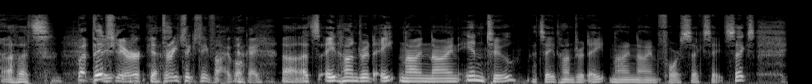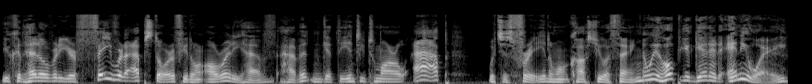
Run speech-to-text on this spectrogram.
Uh, that's But this year, Yes. 365. Okay. Uh, that's 800 899 INTO. That's 800 899 4686. You could head over to your favorite app store if you don't already have, have it and get the Into Tomorrow app, which is free and it won't cost you a thing. And we hope you get it anyway.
